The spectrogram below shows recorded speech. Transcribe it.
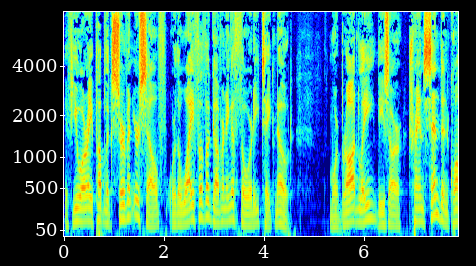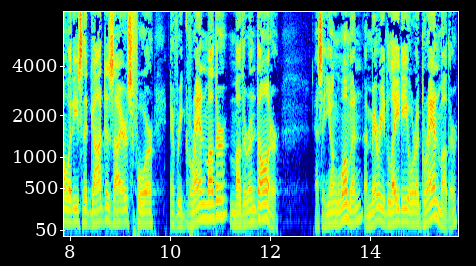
if you are a public servant yourself or the wife of a governing authority, take note. More broadly, these are transcendent qualities that God desires for every grandmother, mother, and daughter. As a young woman, a married lady, or a grandmother,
